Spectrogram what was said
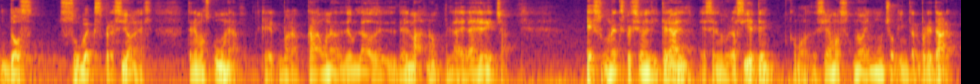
dos subexpresiones. Tenemos una, que bueno, cada una de un lado del, del más, ¿no? La de la derecha. Es una expresión literal, es el número 7, como decíamos, no hay mucho que interpretar.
